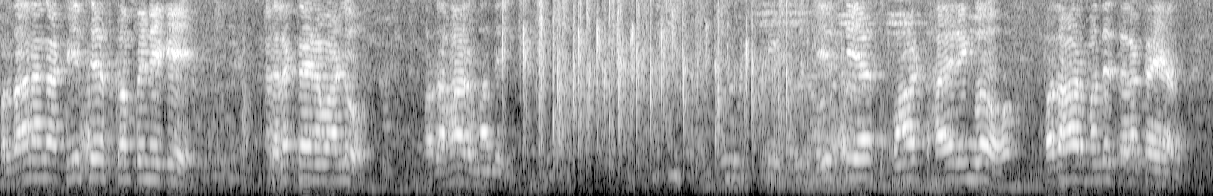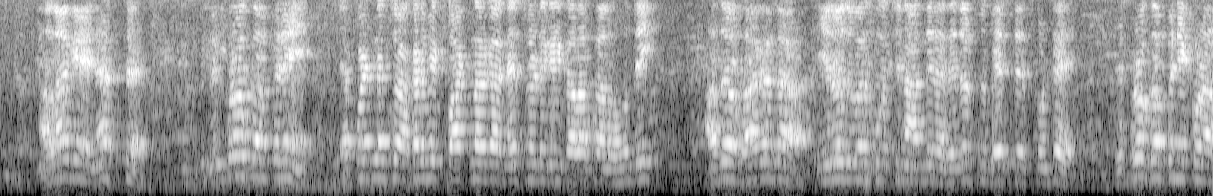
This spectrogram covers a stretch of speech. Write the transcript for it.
ప్రధానంగా టీసీఎస్ కంపెనీకి సెలెక్ట్ అయిన వాళ్ళు పదహారు మంది. టీసీఎస్ స్మార్ట్ హైరింగ్లో పదహారు మంది సెలెక్ట్ అయ్యారు. అలాగే నెక్స్ట్ విప్రో కంపెనీ ఎప్పటి నుంచో అకాడమిక్ పార్ట్నర్గా నేషనల్ డిగ్రీ కళాశాల ఉంది. అందులో భాగంగా ఈ రోజు వరకు వచ్చిన అందిన రిజల్ట్స్ బేస్ చేసుకుంటే విప్రో కంపెనీ కూడా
